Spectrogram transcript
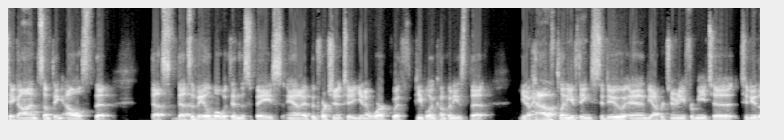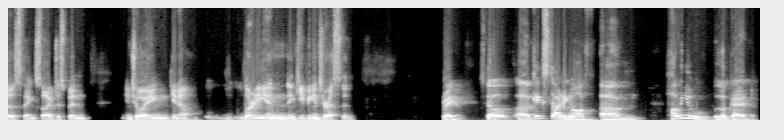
take on something else that that's that's available within the space. And i've been fortunate to you know work with people and companies that you know have plenty of things to do and the opportunity for me to to do those things. So i've just been enjoying you know learning and, and keeping interested. Great. So uh, kickstarting off um, how do you look at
